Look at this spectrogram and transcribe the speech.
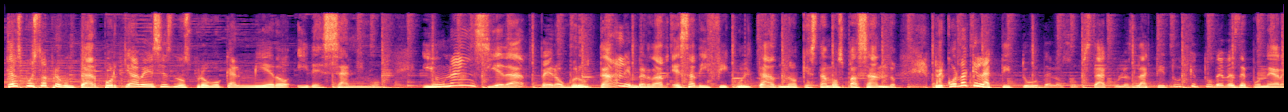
te has puesto a preguntar por qué a veces nos provocan miedo y desánimo y una ansiedad, pero brutal en verdad, esa dificultad, ¿no? Que estamos pasando. Recuerda que la actitud de los obstáculos, la actitud que tú debes de poner,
